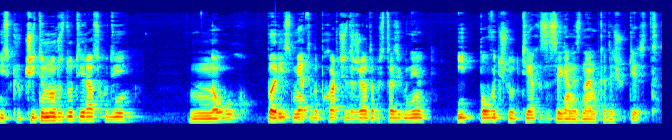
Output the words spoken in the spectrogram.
Изключително раздути разходи, много пари смята да похарчи държавата през тази година и повечето от тях за сега не знаем къде ще отидат.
